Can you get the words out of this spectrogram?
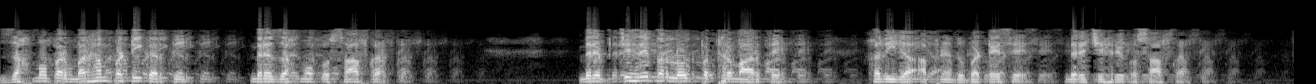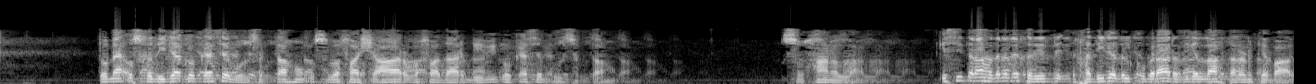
जख्मों पर मरहम पट्टी करती, मेरे जख्मों को साफ़ करती। मेरे चेहरे पर लोग पत्थर मारते, खदीजा अपने दुपट्टे से मेरे चेहरे को साफ़ करती। तो मैं उस खदीजा को कैसे भूल सकता हूँ? उस वफाशार वफादार बीवी को कैसे भूल सकता हूँ? सुहान अल्लाह। इसी तरह हज़रत खदीजतुल कुबरा रज़ी अल्लाह तलन के बाद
